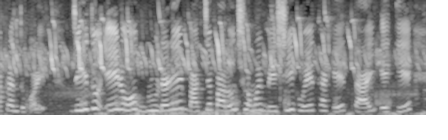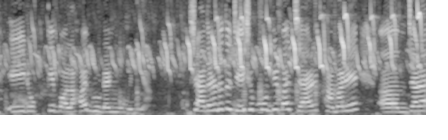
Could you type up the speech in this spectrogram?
আক্রান্ত করে। যেহেতু এই রোগ ব্রুডারে বাচ্চা পালন সময় বেশি হয়ে থাকে, তাই একে এই রোগকে বলা হয় ব্রুডার নিউমোনিয়া। সাধারণত যেসব মুরগির বাচ্চার খামারে যারা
